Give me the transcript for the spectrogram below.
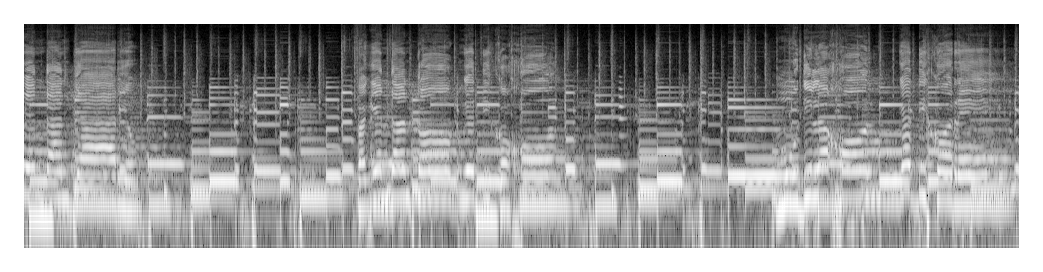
ngen dan jaar yo. Fagen dan tok nge di ko khol Mudi la khol nge di ko re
